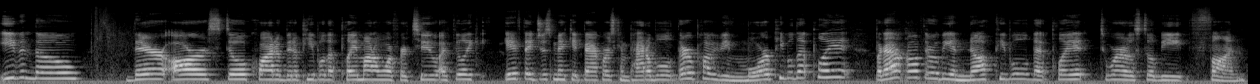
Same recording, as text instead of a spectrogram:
even though there are still quite a bit of people that play Modern Warfare 2. I feel like if they just make it backwards compatible, there will probably be more people that play it, but I don't know if there will be enough people that play it to where it'll still be fun.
